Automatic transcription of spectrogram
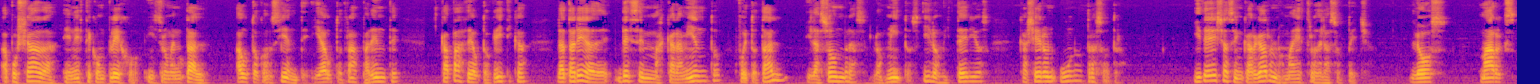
Apoyada en este complejo instrumental autoconsciente y autotransparente, capaz de autocrítica, la tarea de desenmascaramiento fue total y las sombras, los mitos y los misterios cayeron uno tras otro. Y de ellas se encargaron los maestros de la sospecha. Los, Marx,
